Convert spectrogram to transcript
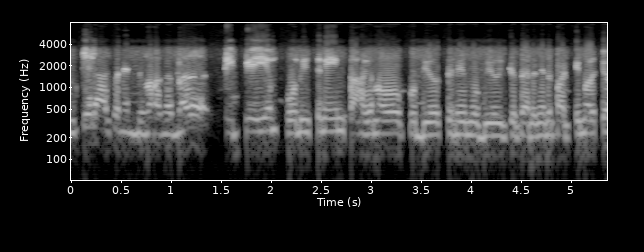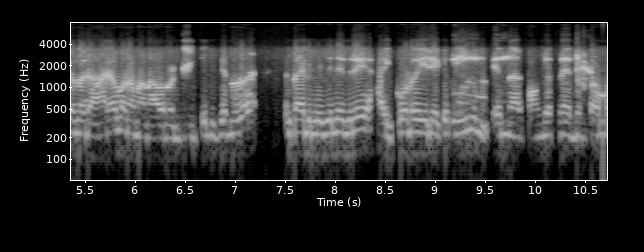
എം കെ രാഘവൻ എന്ന് പറഞ്ഞത് സി പി ഐ എം പോലീസിനെയും സഹകരണ വകുപ്പ് ഉദ്യോഗസ്ഥരെയും ഉപയോഗിച്ച് തെരഞ്ഞെടുപ്പ് അട്ടിമറിച്ചു എന്നൊരു ആരോപണമാണ് അവർ ഉന്നയിച്ചിരിക്കുന്നത്. എന്തായാലും ഇതിനെതിരെ ഹൈക്കോടതിയിലേക്ക് നീങ്ങും എന്ന് കോൺഗ്രസ് നേതൃത്വം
